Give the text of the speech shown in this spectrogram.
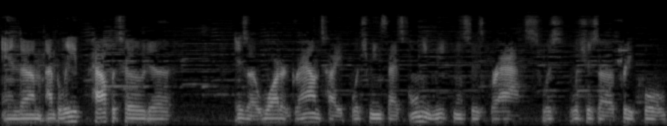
And um, I believe Palpitoad uh, is a water ground type, which means that its only weakness is grass, which which is uh, pretty cool.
